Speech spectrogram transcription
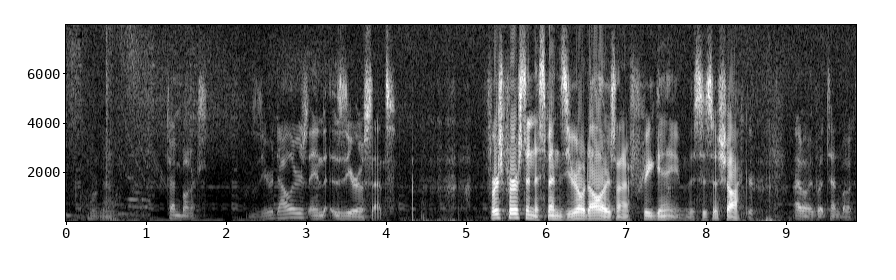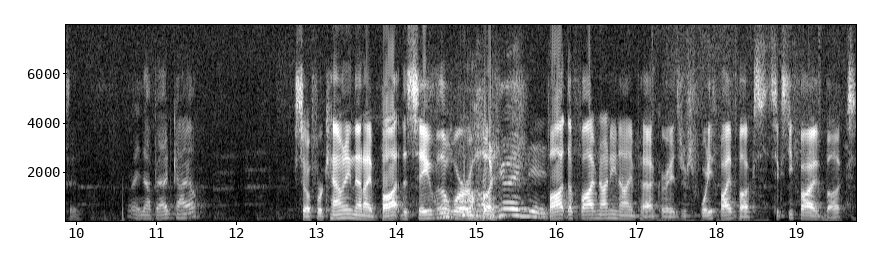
I don't know. 10 bucks. Zero dollars and zero cents. First person to spend zero dollars on a free game. This is a shocker. I've only put 10 bucks in. All right, not bad, Kyle. So if we're counting that I bought the Save of the Oh World, bought the 5.99 pack, right? There's 45 bucks, 65 bucks,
